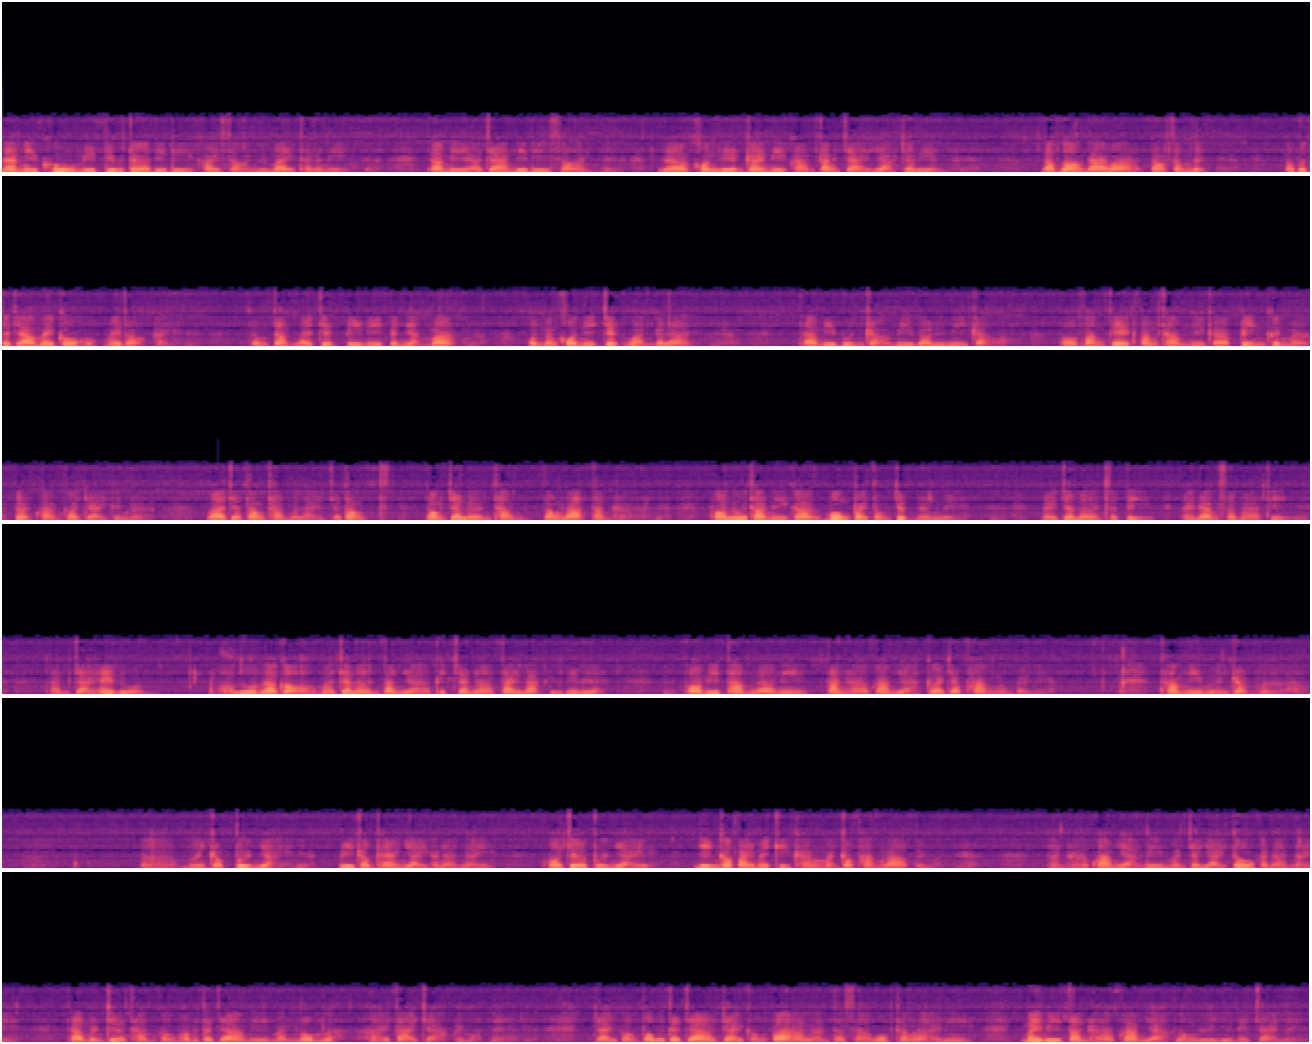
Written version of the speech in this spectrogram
และมีครูมีติวเตอร์ดีๆ คอยสอนหรือไม่เท่านั้นเอง ถ้ามีอาจารย์ดีๆ สอน แล้วคนเรียนก็มีความตั้งใจอยากจะเรียน รับรองได้ว่าต้องสำเร็จ พระพุทธเจ้าไม่โกหกไม่หลอกใครทรงตัดไว้เจ็ดปีนี้เป็นอย่างมาก คนบางคนนี้เจ็ดวันก็ได้ ถ้ามีบุญเก่ามีบารมีเก่า พอฟังเทศฟังธรรมนี่ก็ปิ้งขึ้นมา เกิดความเข้าใจขึ้นมา ว่าจะต้องทำอะไร จะต้องต้องเจริญธรรมต้องละตัณหา พอรู้เท่านี้ก็มุ่งไปตรงจุดนั้นเลย ไปเจริญสติไปนั่งสมาธิทำใจให้รวม พอรวมแล้วก็ออกมาเจริญปัญญาพิจารณาไตรลักษณ์อยู่เรื่อยๆ พอมีธรรมแล้วนี้ตัณหาความอยากก็จะพังลงไปเลยธรรมนี้เหมือนกับเออเหมือนกับปืนใหญ่เนี่ย มีกำแพงใหญ่ขนาดไหน พอเจอปืนใหญ่ ยิงเข้าไปไม่กี่ครั้ง มันก็พังราบไปหมดตัณหาความอยากนี่มันจะใหญ่โตขนาดไหน ถ้ามันเจอธรรมของพระพุทธเจ้านี้มันล้มละหายตายจากไปหมดเลย ใจของพระพุทธเจ้าใจของพระอาหารหันตสาวกทั้งหลายนี้ ไม่มีตัณหาความอยากหลงเหลืออยู่ในใจเลย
